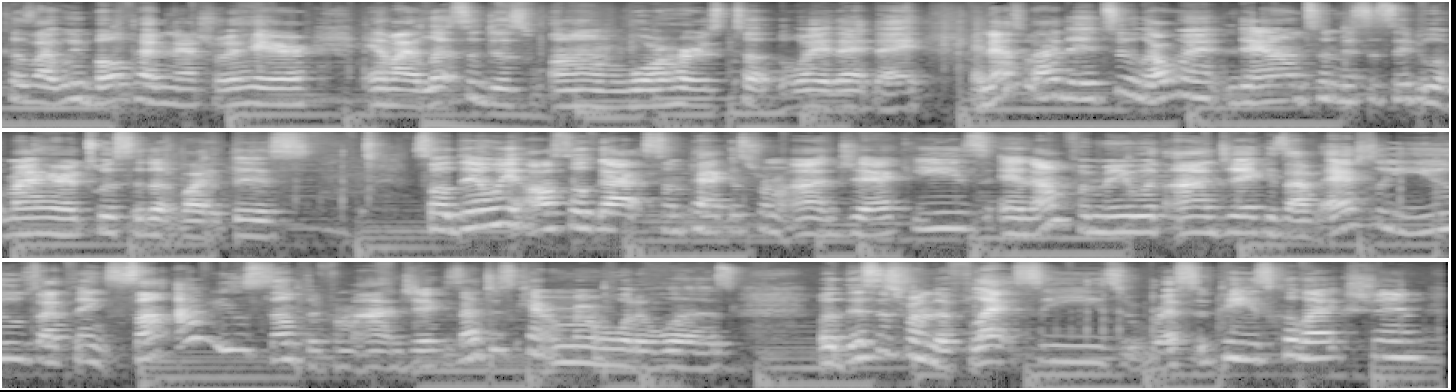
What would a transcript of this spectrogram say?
Because like we both have natural hair and like Lexa just um wore hers tucked away that day. And that's what i did too. I went down to mississippi with my hair twisted up like this so then we also got some packets from Aunt Jackie's and I'm familiar with Aunt Jackie's. I've actually used, I think, some, I've used something from Aunt Jackie's. I just can't remember what it was. But this is from the Flax Seeds Recipes collection.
